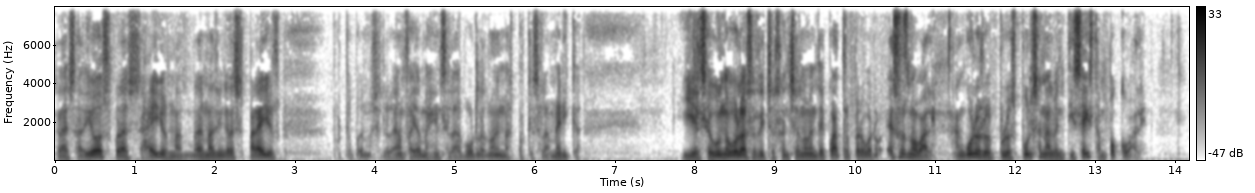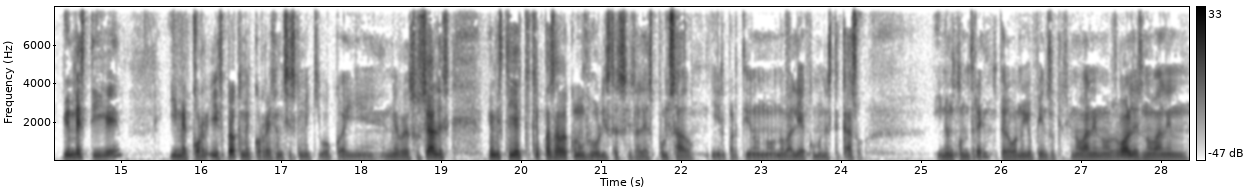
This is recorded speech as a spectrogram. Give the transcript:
gracias a Dios, gracias a ellos, más, más bien gracias para ellos. Porque, bueno, si le hubieran fallado, imagínense las burlas, ¿no? Y más porque es el América. Y el segundo gol hace Richard Sánchez al 94, pero bueno, esos no vale. Angulos los, los pulsan al 26, tampoco vale. Yo investigué y, me y espero que me corrijan si es que me equivoco ahí en mis redes sociales. Yo investigué qué pasaba con un futbolista si salía expulsado y el partido no, no valía como en este caso. Y no encontré, pero bueno, yo pienso que si no valen los goles, no valen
